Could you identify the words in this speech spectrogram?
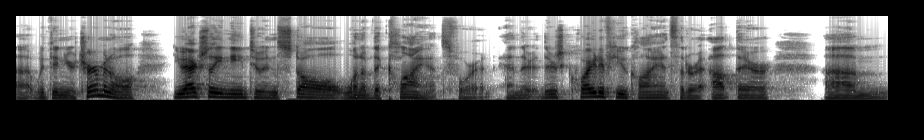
uh, within your terminal, you actually need to install one of the clients for it. And there, there's quite a few clients that are out there um,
